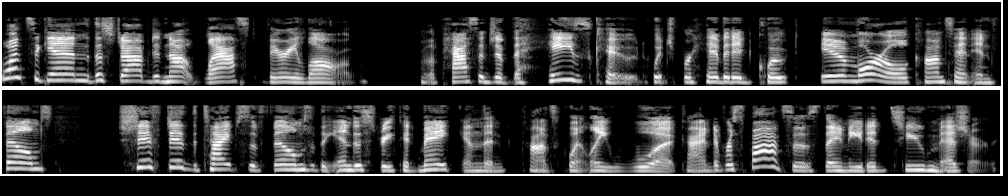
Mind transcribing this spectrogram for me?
once again, this job did not last very long. The passage of the Hays Code, which prohibited, quote, immoral content in films, shifted the types of films that the industry could make and then consequently what kind of responses they needed to measure.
